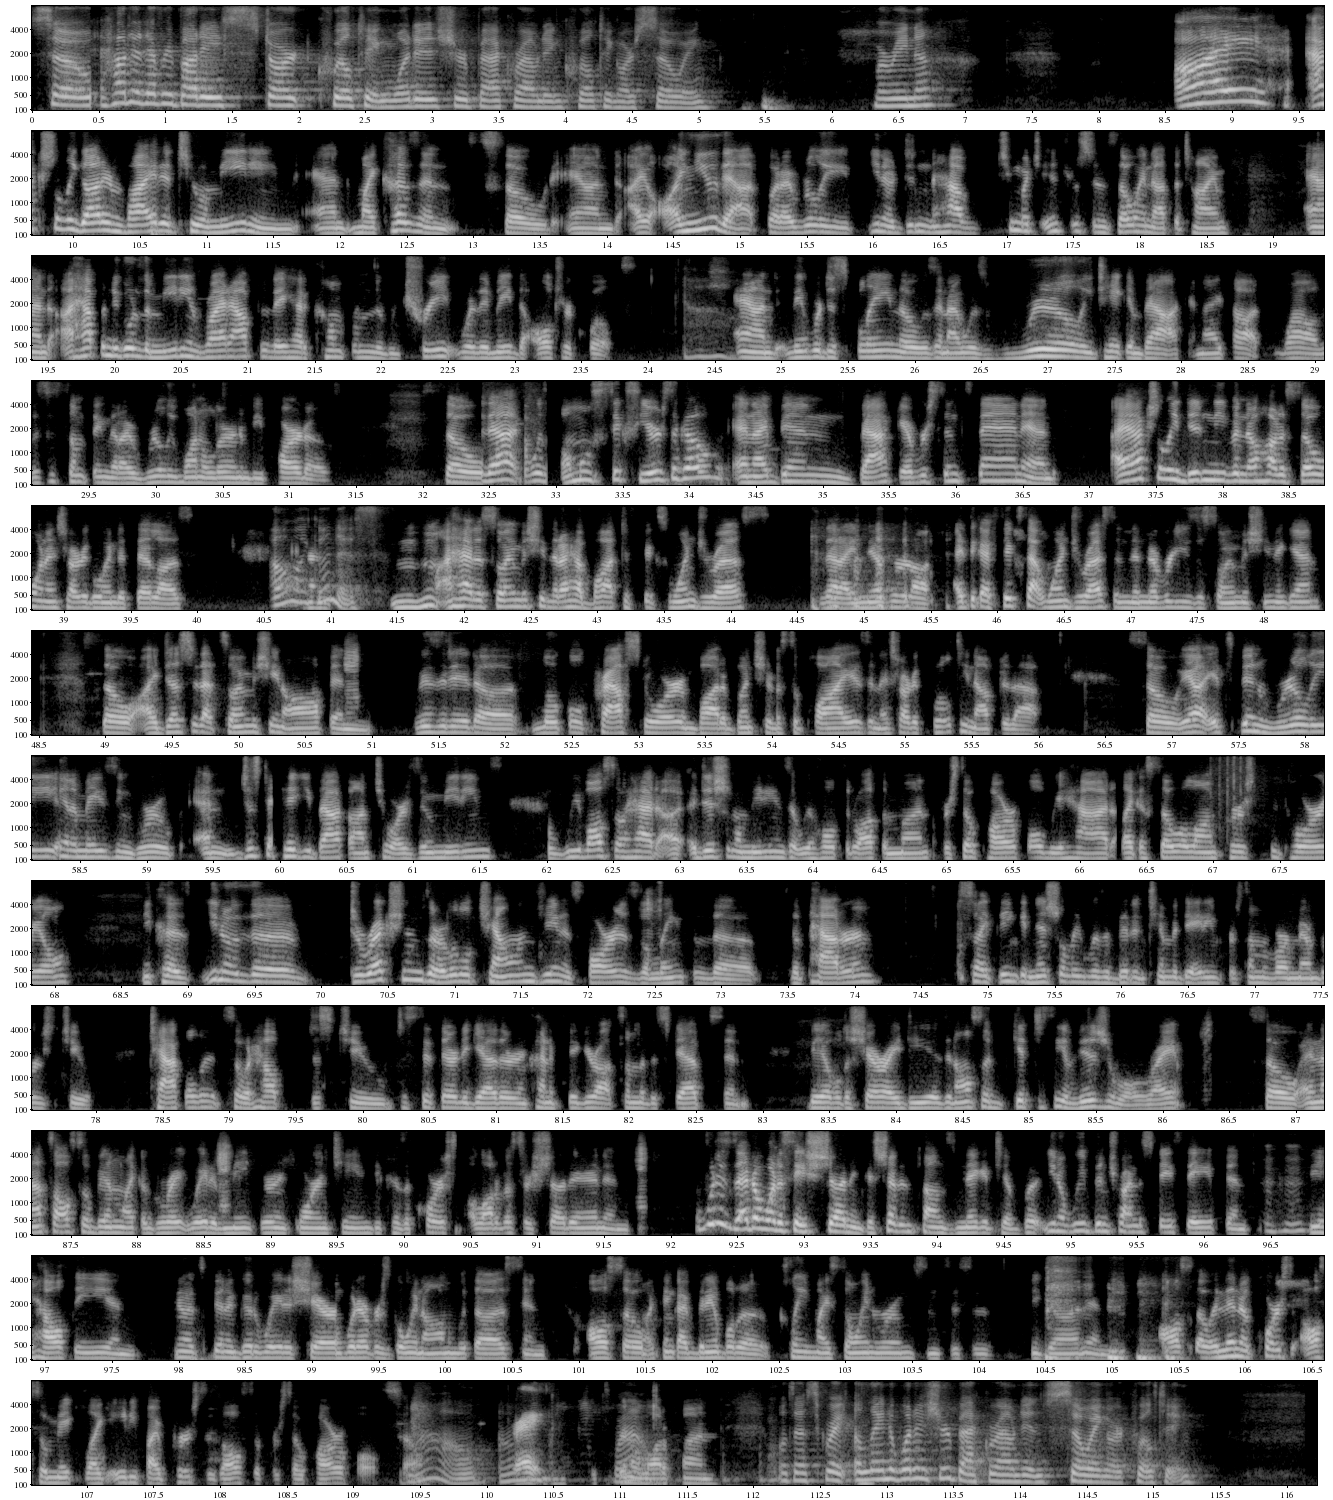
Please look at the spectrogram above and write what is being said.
So, how did everybody start quilting? What is your background in quilting or sewing? Marina? I actually got invited to a meeting and my cousin sewed and I, I knew that, but I really, you know, didn't have too much interest in sewing at the time. And I happened to go to the meeting right after they had come from the retreat where they made the altar quilts. Oh. And they were displaying those, and I was really taken back. And I thought, wow, this is something that I really want to learn and be part of. So that was almost six years ago. And I've been back ever since then. And I actually didn't even know how to sew when I started going to Telas. Oh my and, goodness. Mm-hmm, I had a sewing machine that I had bought to fix one dress that I never, uh, I think I fixed that one dress and then never used a sewing machine again. So I dusted that sewing machine off and visited a local craft store and bought a bunch of supplies and I started quilting after that. So yeah, it's been really an amazing group. And just to piggyback onto our Zoom meetings, We've also had uh, additional meetings that we hold throughout the month. For Sew Powerful, we had like a sew along first tutorial because, you know, the directions are a little challenging as far as the length of the, the pattern. So I think initially was a bit intimidating for some of our members to tackle it. So it helped just to to sit there together and kind of figure out some of the steps and be able to share ideas and also get to see a visual, right? So, and that's also been like a great way to meet during quarantine because, of course, a lot of us are shut in. And what is, I don't want to say shut in because shut in sounds negative, but, you know, we've been trying to stay safe and mm-hmm. be healthy. And, you know, it's been a good way to share whatever's going on with us. And also, I think I've been able to clean my sewing room since this has begun. And also, and then, of course, also make like 85 purses also for Sew Powerful. So, wow. Oh, great. It's been a lot of fun. Well, that's great. Elena, what is your background in sewing or quilting?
